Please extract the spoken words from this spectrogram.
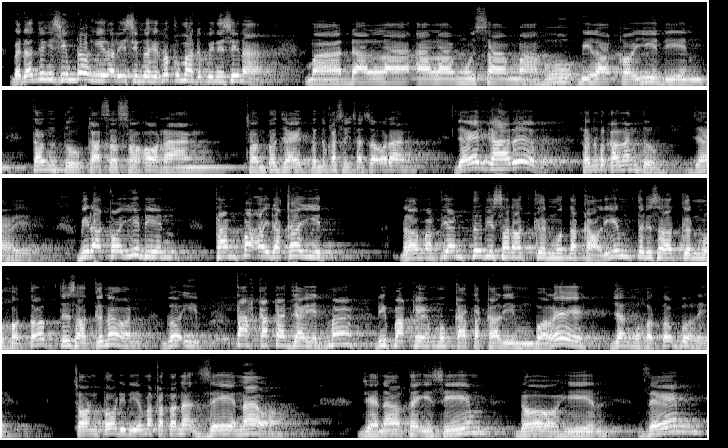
Beda jeung isim dohir ari isim dohir mah kumaha definisina madalla ala musamahu bila qaidin tentu ka seseorang. Contoh jahit tentu ka seseorang. Jahit ka hareup sanu bakal nangtung? Jahit bila koidin tanpa aida kaid. Dalam artian teu disyaratkeun mutakalim teu disyaratkeun mukhatab, teu disyaratkeun naon? Gaib. tah kata jaid mah dipake mu kata kalim boleh jang mukhatab boleh. Contoh di dieu mah katana zenal. Zenal teh isim dohir. Zen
